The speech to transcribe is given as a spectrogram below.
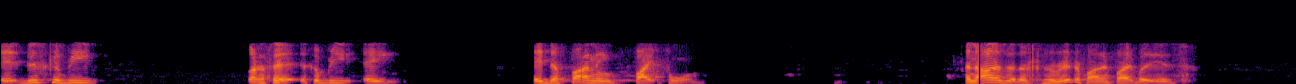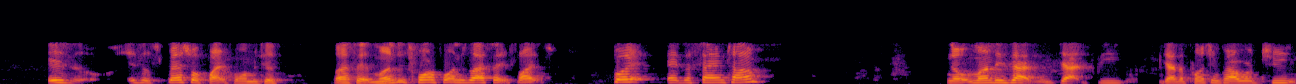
it this could be like I said it could be a a defining fight for him. And not is it a career defining fight, but it's it's it's a special fight for him because like I said, Monday's four four in his last eight fights. But at the same time, you know, Lundy's got got the got the punching power to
